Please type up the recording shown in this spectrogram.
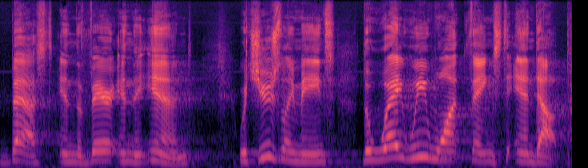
best in the very in the end, which usually means the way we want things to end up.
